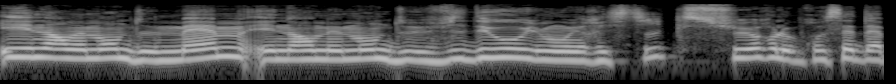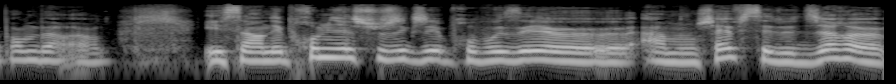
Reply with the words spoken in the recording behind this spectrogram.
Énormément de mèmes, énormément de vidéos humoristiques sur le procès d'Amber Heard. Et c'est un des premiers sujets que j'ai proposé à mon chef, c'est de dire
